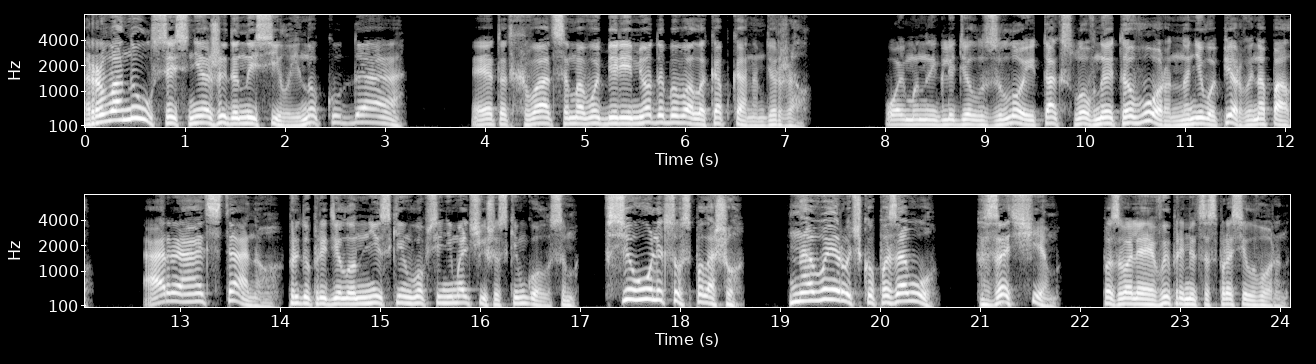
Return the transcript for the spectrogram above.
рванулся с неожиданной силой. Но куда? Этот хват самого беремеда, бывало, капканом держал. Пойманный глядел зло и так, словно это ворон на него первый напал. «Орать стану», — предупредил он низким, вовсе не мальчишеским голосом. «Всю улицу всполошу. На выручку позову». «Зачем?» — позволяя выпрямиться, спросил ворон.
